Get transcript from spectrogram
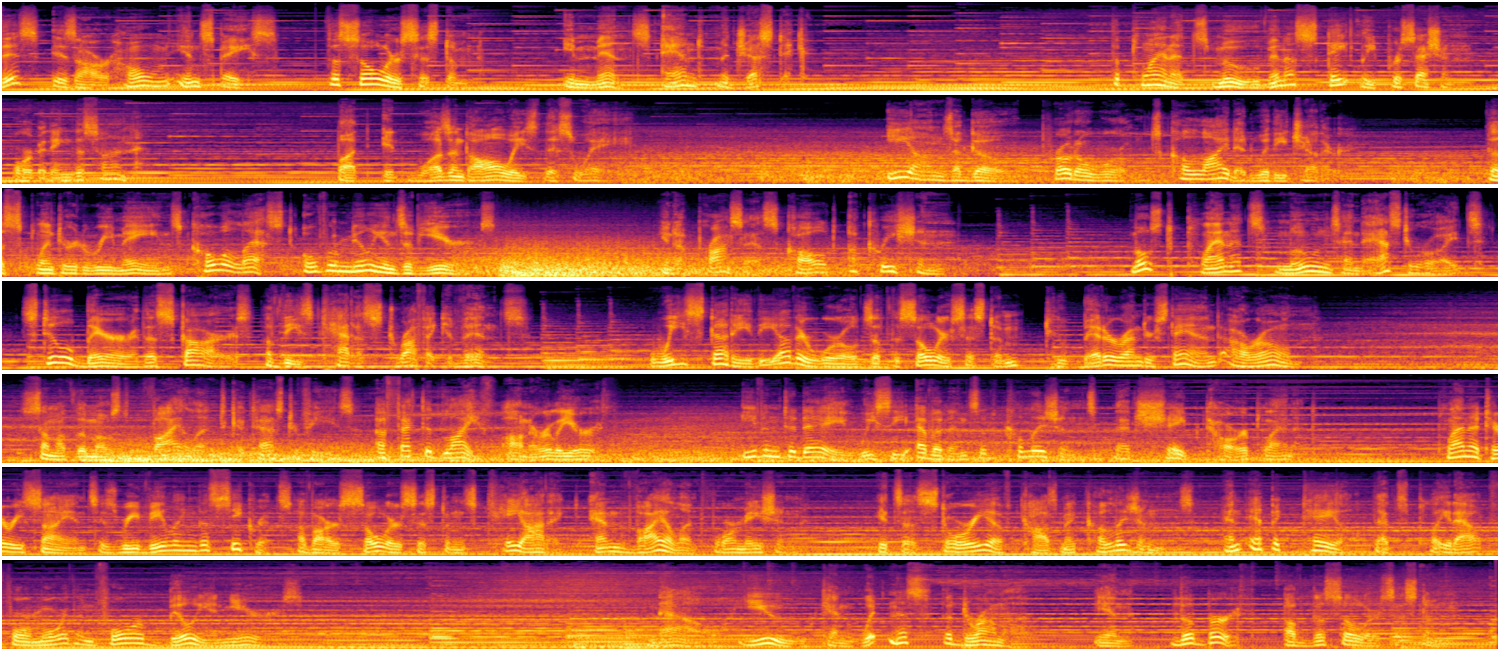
This is our home in space, the solar system, immense and majestic. The planets move in a stately procession, orbiting the sun. But it wasn't always this way. Eons ago, proto-worlds collided with each other. The splintered remains coalesced over millions of years in a process called accretion. Most planets, moons, and asteroids still bear the scars of these catastrophic events. We study the other worlds of the solar system to better understand our own. Some of the most violent catastrophes affected life on early Earth. Even today, we see evidence of collisions that shaped our planet. Planetary science is revealing the secrets of our solar system's chaotic and violent formation. It's a story of cosmic collisions, an epic tale that's played out for more than 4 billion years. Now you can witness the drama in The Birth of the Solar System.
